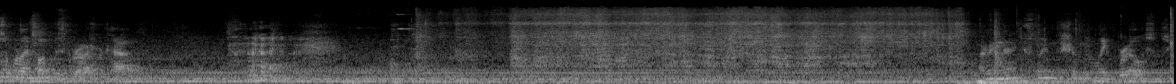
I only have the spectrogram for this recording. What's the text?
Wasn't what I thought this garage would have. I mean, that explained the Lake Braille since you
